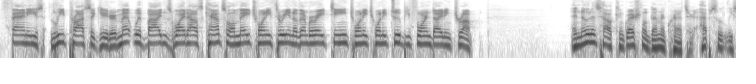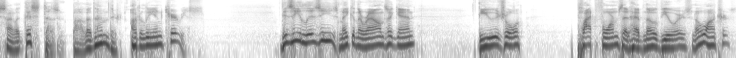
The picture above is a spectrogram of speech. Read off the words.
Fani's lead prosecutor, met with Biden's White House counsel on May 23 and November 18, 2022, before indicting Trump. And notice how congressional Democrats are absolutely silent. This doesn't bother them. They're utterly incurious. Dizzy Lizzie's making the rounds again the usual platforms that have no viewers, no watchers.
